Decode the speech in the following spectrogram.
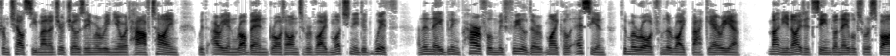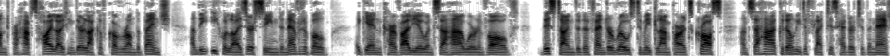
from Chelsea manager Jose Mourinho at half time, with Arjen Robben brought on to provide much needed width and enabling powerful midfielder Michael Essien to maraud from the right back area. Man United seemed unable to respond, perhaps highlighting their lack of cover on the bench, and the equaliser seemed inevitable. Again, Carvalho and Saha were involved. This time, the defender rose to meet Lampard's cross, and Saha could only deflect his header to the net.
